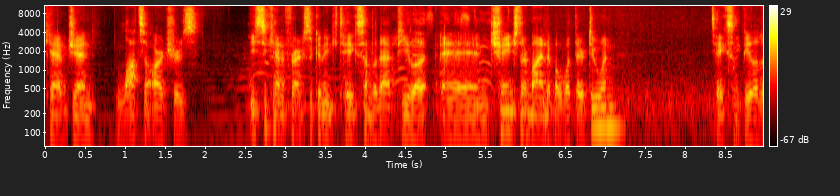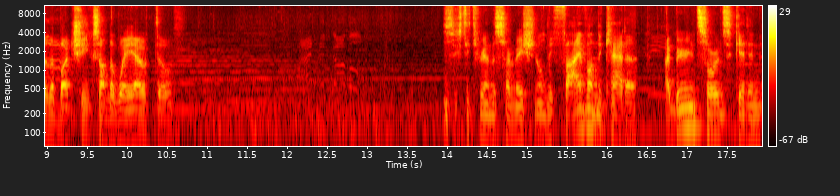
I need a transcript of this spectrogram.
Cav gen, lots of archers. Eastern Cataphracts are going to take some of that Pila and change their mind about what they're doing. Take some Pila to the butt cheeks on the way out, though. 63 on the Sarmatian, only 5 on the Kata. Iberian Swords getting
